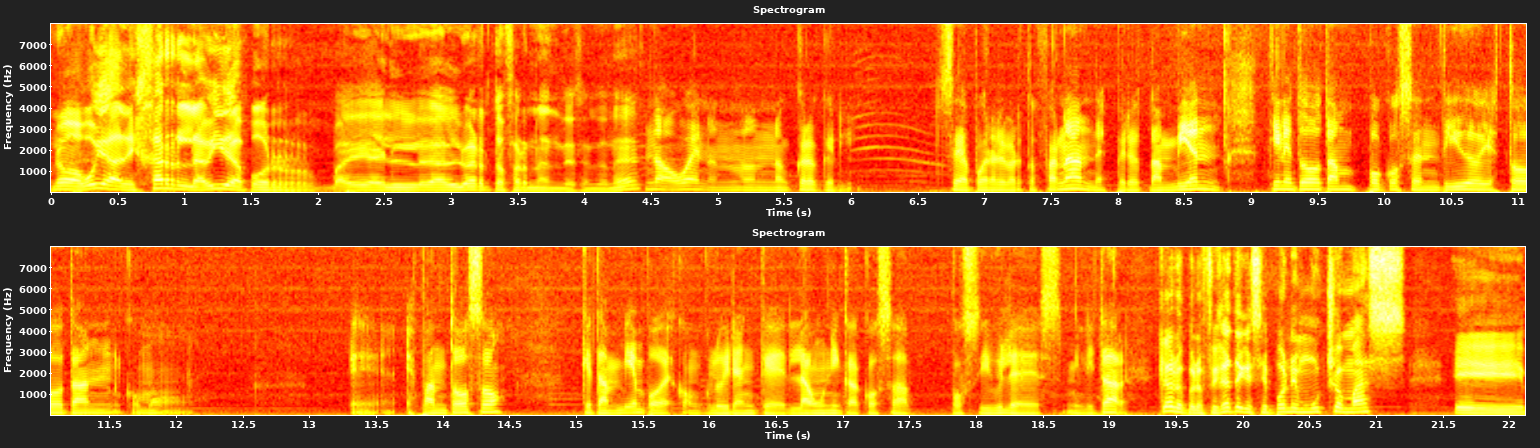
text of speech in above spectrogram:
No, voy a dejar la vida por eh, el Alberto Fernández, ¿entendés? No, bueno, no, no creo que sea por Alberto Fernández, pero también tiene todo tan poco sentido y es todo tan como eh, espantoso que también podés concluir en que la única cosa posible es militar. Claro, pero fíjate que se pone mucho más eh,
